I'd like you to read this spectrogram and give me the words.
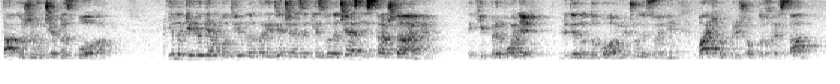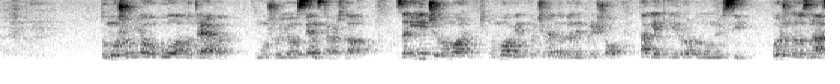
також живучи без Бога. Іноді людям потрібно перейти через якісь величезні страждання, які приводять людину до Бога. Ми чули сьогодні, батько прийшов до Христа, тому що в нього була потреба, тому що його син страждав. За інших умов, умов він, очевидно, би не прийшов, так як і робимо ми всі. Кожного з нас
